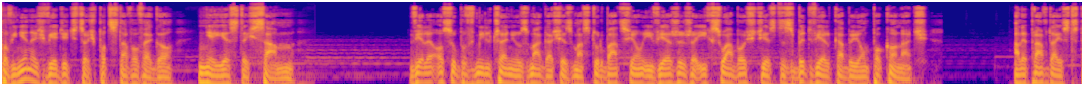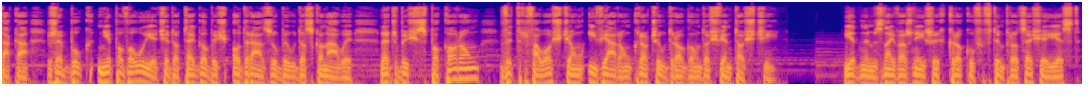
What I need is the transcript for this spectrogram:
powinieneś wiedzieć coś podstawowego: nie jesteś sam. Wiele osób w milczeniu zmaga się z masturbacją i wierzy, że ich słabość jest zbyt wielka, by ją pokonać. Ale prawda jest taka, że Bóg nie powołuje cię do tego, byś od razu był doskonały, lecz byś z pokorą, wytrwałością i wiarą kroczył drogą do świętości. Jednym z najważniejszych kroków w tym procesie jest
